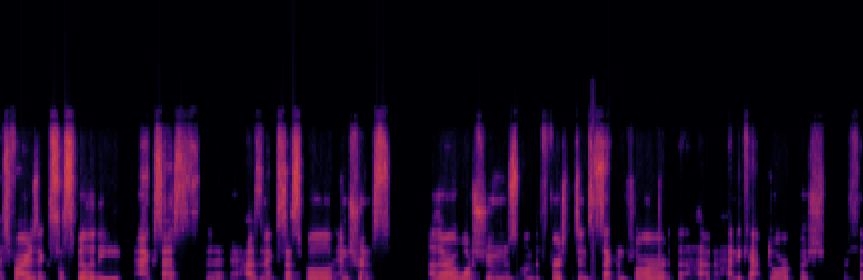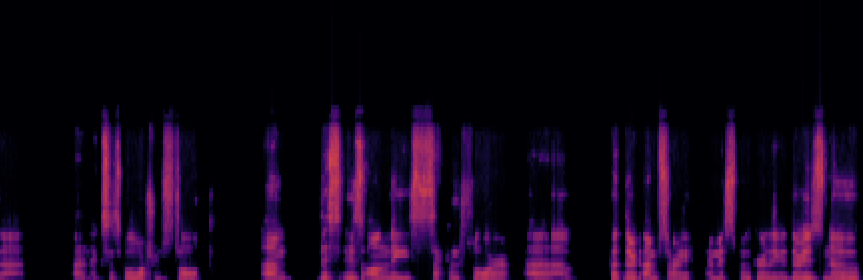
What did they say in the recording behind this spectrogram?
as far as accessibility access, it has an accessible entrance. Uh, there are washrooms on the first and second floor that have a handicap door push with uh, an accessible washroom stall. Um, this is on the second floor, uh, but there, I'm sorry, I misspoke earlier. There is no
